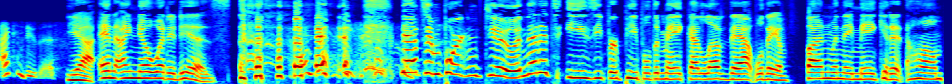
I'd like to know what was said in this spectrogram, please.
I can do this. Yeah, and I know what it is. That's important too. And that it's easy for people to make. I love that. Will they have fun when they make it at home?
